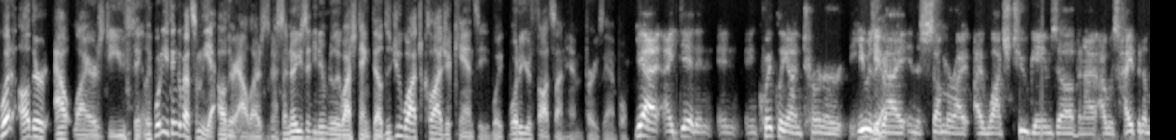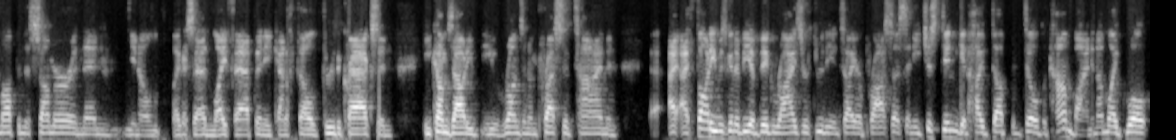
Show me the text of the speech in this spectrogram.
what other outliers do you think? Like, what do you think about some of the other outliers? Because I know you said you didn't really watch Tank Dell. Did you watch Calijah Kancey? Like, what are your thoughts on him, for example? Yeah, I did. And and and quickly on Turner, he was yeah. a guy in the summer I, I watched two games of, and I, I was hyping him up in the summer. And then, you know, like I said, life happened. He kind of fell through the cracks and he comes out, he, he runs an impressive time. And I, I thought he was going to be a big riser through the entire process, and he just didn't get hyped up until the combine. And I'm like, well,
